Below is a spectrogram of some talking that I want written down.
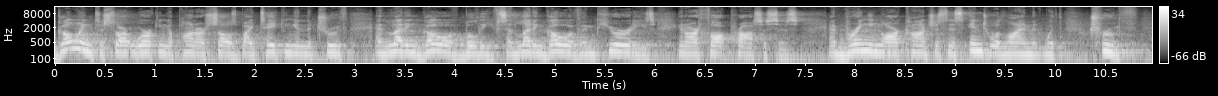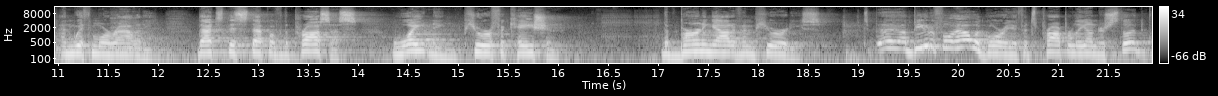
going to start working upon ourselves by taking in the truth and letting go of beliefs and letting go of impurities in our thought processes and bringing our consciousness into alignment with truth and with morality. That's this step of the process whitening, purification, the burning out of impurities. It's a beautiful allegory if it's properly understood.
